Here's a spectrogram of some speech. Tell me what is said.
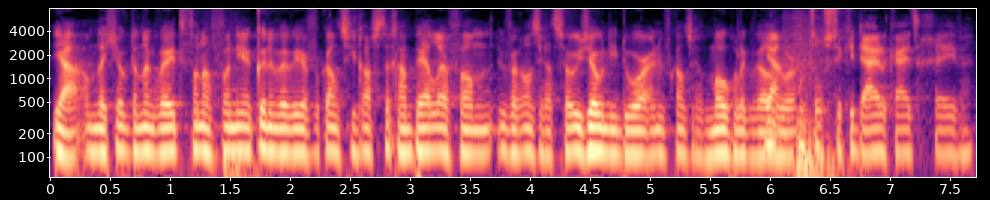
Ja, omdat je ook dan ook weet vanaf wanneer kunnen we weer vakantiegasten gaan bellen van uw vakantie gaat sowieso niet door en uw vakantie gaat mogelijk wel ja, door. om toch een stukje duidelijkheid te geven.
